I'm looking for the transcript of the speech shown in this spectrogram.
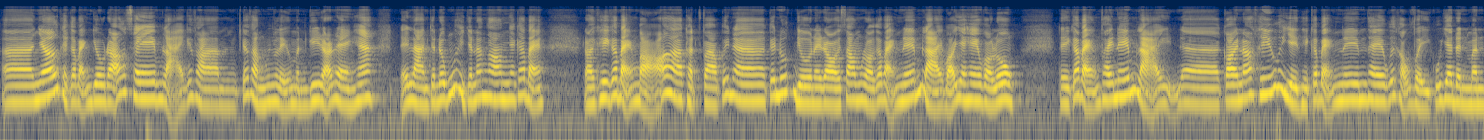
à, nhớ thì các bạn vô đó xem lại cái phần cái phần nguyên liệu mình ghi rõ ràng ha để làm cho đúng thì cho nó ngon nha các bạn. Rồi khi các bạn bỏ à, thịt vào cái à, cái nước dừa này rồi xong rồi các bạn nếm lại bỏ da heo vào luôn thì các bạn phải nếm lại à, coi nó thiếu cái gì thì các bạn nêm theo cái khẩu vị của gia đình mình.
